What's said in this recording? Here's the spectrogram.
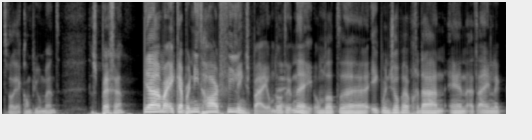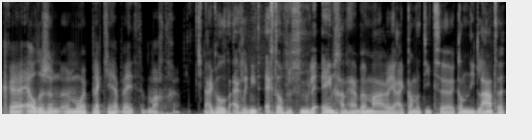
terwijl jij kampioen bent. Dat is pech hè? Ja, maar ik heb er niet hard feelings bij. Omdat, nee. Ik, nee, omdat uh, ik mijn job heb gedaan en uiteindelijk uh, elders een, een mooi plekje heb weten te bemachtigen. Ja, ik wil het eigenlijk niet echt over de Formule 1 gaan hebben, maar ja, ik kan het niet, uh, ik kan het niet laten.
